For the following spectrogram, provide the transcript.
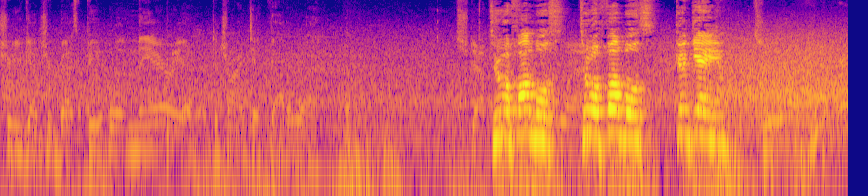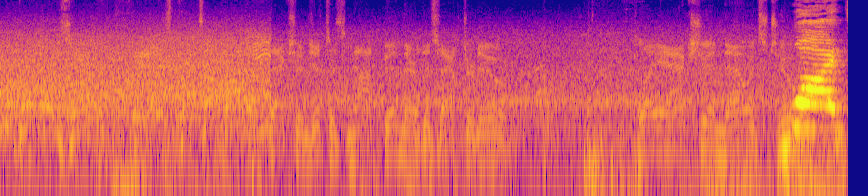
sure you get your best people in the area to try and take that away. Steps Two of fumbles. to the left. Two of fumbles. Good game. Tua, and the ball is out. It is picked up by the Eagles. Action just has not been there this afternoon. Play action. Now it's two. What?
